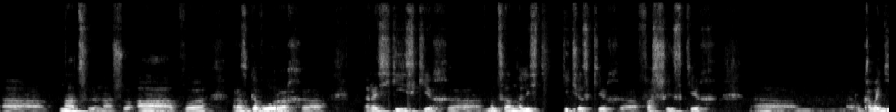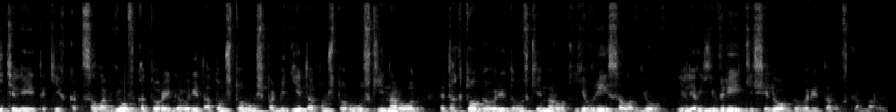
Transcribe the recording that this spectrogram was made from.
э, нацию нашу. А в разговорах э, российских, э, националистических, э, фашистских, э, руководителей, таких как Соловьев, который говорит о том, что Русь победит, о том, что русский народ. Это кто говорит русский народ? Еврей Соловьев или еврей Киселев говорит о русском народе?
